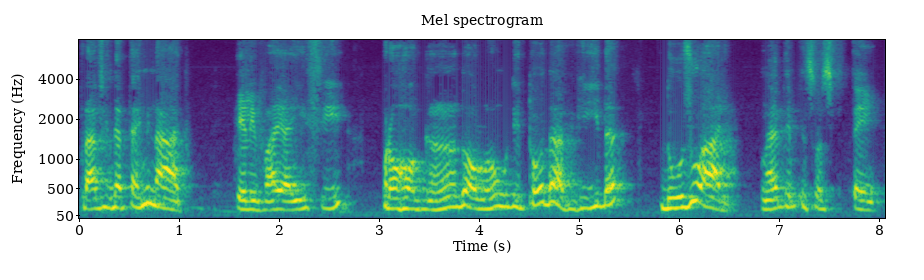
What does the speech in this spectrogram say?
prazo indeterminado. Ele vai aí se prorrogando ao longo de toda a vida do usuário. Né? Tem pessoas que têm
